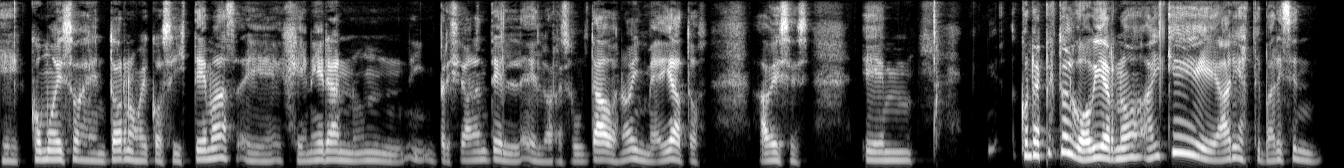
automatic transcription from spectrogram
eh, cómo esos entornos o ecosistemas eh, generan un impresionante los resultados ¿no? inmediatos a veces. Em, con respecto al gobierno, ¿hay qué áreas te parecen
